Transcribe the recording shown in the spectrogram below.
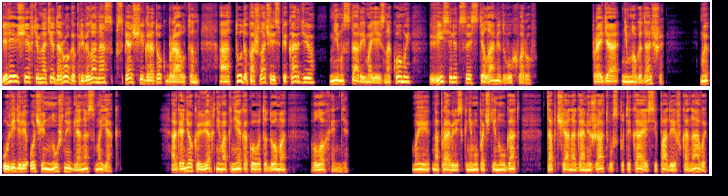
Белеющая в темноте дорога привела нас в спящий городок Браутон, а оттуда пошла через Пикардию, мимо старой моей знакомой, виселицы с телами двух воров. Пройдя немного дальше, мы увидели очень нужный для нас маяк. Огонек в верхнем окне какого-то дома в Лохенде. Мы направились к нему почти наугад, топча ногами жатву, спотыкаясь и падая в канавы,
